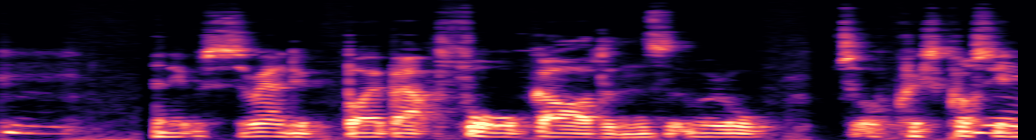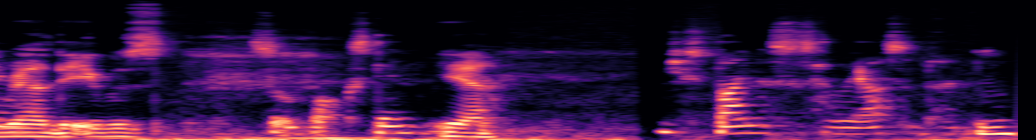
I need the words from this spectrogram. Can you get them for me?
mm-hmm. and it was surrounded by about four gardens that were all sort of crisscrossing Yeah. around it. It was sort of boxed in. yeah, Which is fine, that's just how they are sometimes.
